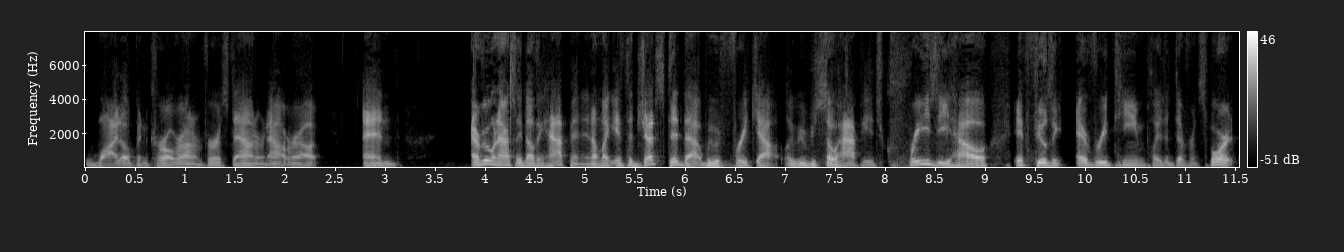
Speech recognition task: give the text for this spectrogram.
wide open curl route on first down or an out route. And everyone acts like nothing happened. And I'm like, if the Jets did that, we would freak out. Like we'd be so happy. It's crazy how it feels like every team plays a different sport.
